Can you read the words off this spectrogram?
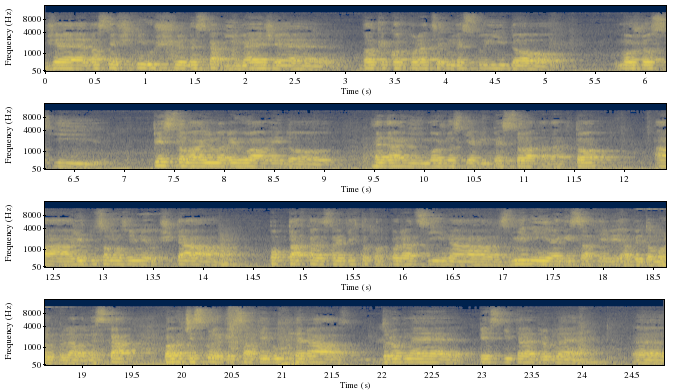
že vlastně všichni už dneska víme, že velké korporace investují do možností pěstování marihuany, do hledání možností, jak ji pěstovat a takto. A je tu samozřejmě určitá poptávka ze strany těchto korporací na změny legislativy, aby to mohli prodávat. Dneska máme českou legislativu, která drobné pěstitele, drobné eh,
